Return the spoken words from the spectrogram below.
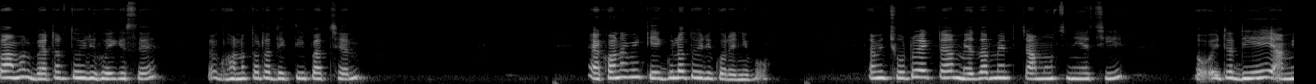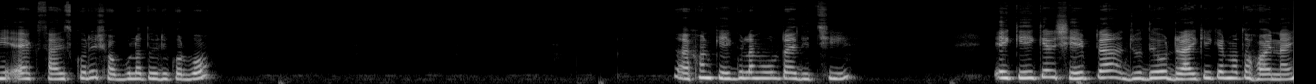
তো আমার ব্যাটার তৈরি হয়ে গেছে ঘনত্বটা দেখতেই পাচ্ছেন। এখন আমি কেকগুলো তৈরি করে নিব। আমি ছোট একটা মেজারমেন্ট চামচ নিয়েছি। তো ওইটা দিয়েই আমি এক সাইজ করে সবগুলো তৈরি করব। তো এখন কেকগুলো আমি উল্টায় দিচ্ছি। এই কেকের শেপটা যদিও ড্রাই কেকের মতো হয় নাই,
